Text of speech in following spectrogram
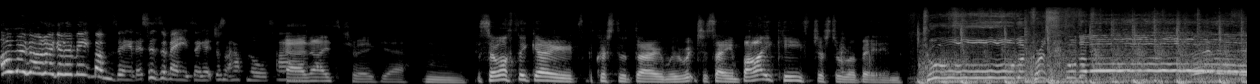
oh my god, I'm going to meet Mumsy. This is amazing. It doesn't happen all the time. Yeah, time. that is true. Yeah. Hmm. So off they go to the Crystal Dome with Richard saying, "Bye, Keith," just to rub it in. To the Crystal Dome!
